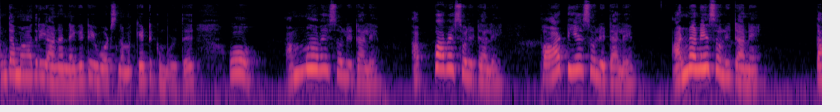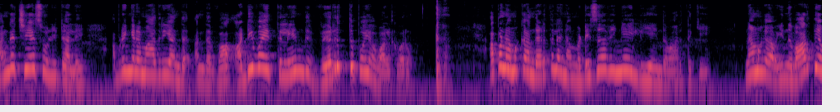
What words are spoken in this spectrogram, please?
அந்த மாதிரியான நெகட்டிவ் வேர்ட்ஸ் நம்ம கேட்டுக்கும் பொழுது ஓ அம்மாவே சொல்லிட்டாளே அப்பாவே சொல்லிட்டாளே பாட்டியே சொல்லிட்டாளே அண்ணனே சொல்லிட்டானே தங்கச்சியே சொல்லிட்டாளே அப்படிங்கிற மாதிரி அந்த அந்த வா அடிவயத்துலேருந்து வெறுத்து போய் அவளுக்கு வரும். அப்போ நமக்கு அந்த இடத்துல நம்ம டிசர்விங்கே இல்லையே இந்த வார்த்தைக்கு. நமக்கு இந்த வார்த்தையை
